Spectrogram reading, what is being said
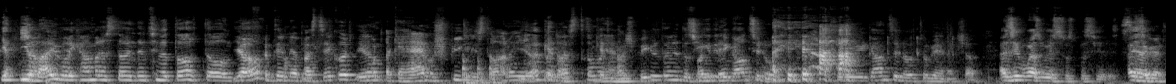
Ja, ihr war überall Kameras da in dem Zimmer, da, da und Ja, von dem her passt sehr gut. Ja. Und ein geheimer Spiegel ist da auch noch Ja, genau. da ist ein dran. Spiegel drin, da sehe ich die ganze Nacht. Die ganze Nacht habe ich reingeschaut. Also ich weiß alles, was passiert ist. Sehr Also, gut.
